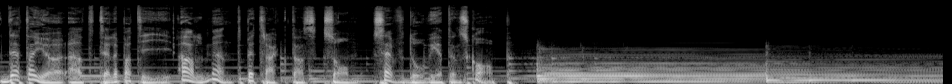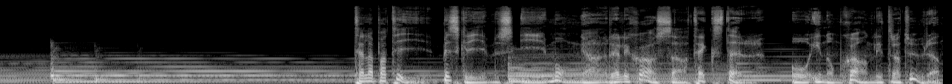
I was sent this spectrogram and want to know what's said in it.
Detta gör att telepati allmänt betraktas som pseudovetenskap Telepati beskrivs i många religiösa texter och inom skönlitteraturen,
